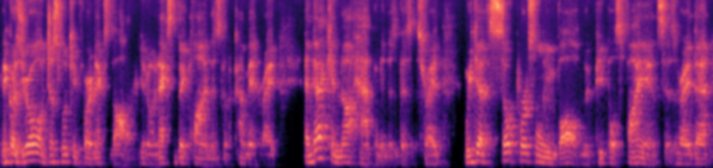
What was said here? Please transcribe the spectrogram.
because you're all just looking for a next dollar, you know, next big client that's going to come in, right? And that cannot happen in this business, right? We get so personally involved with people's finances, right? That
